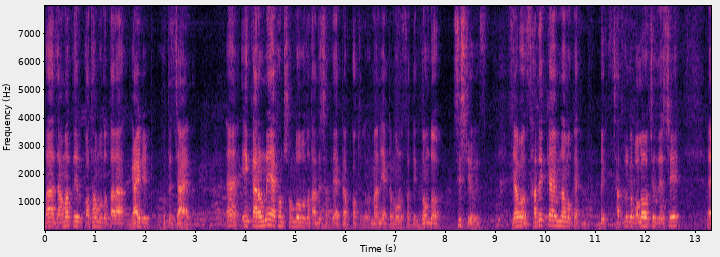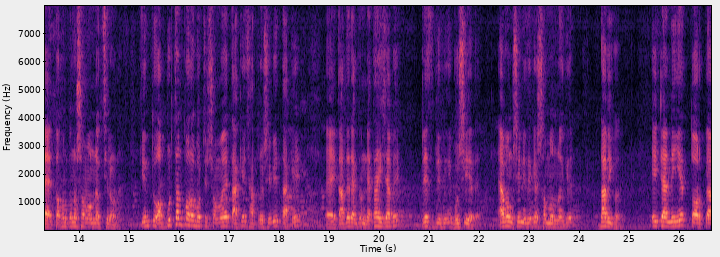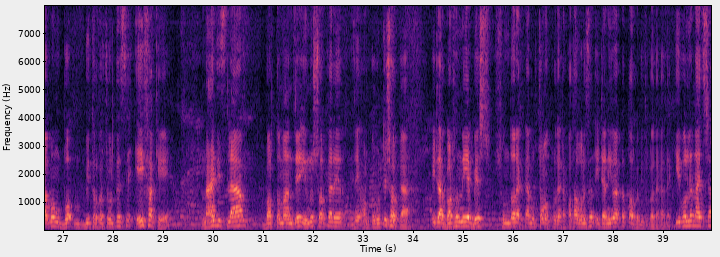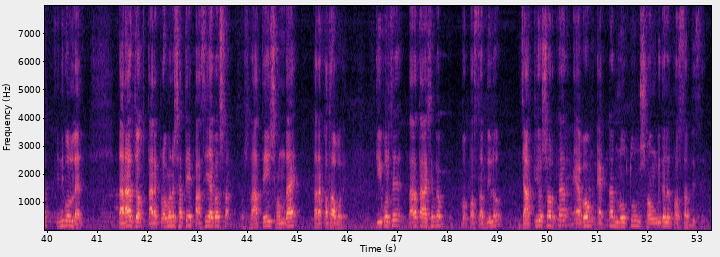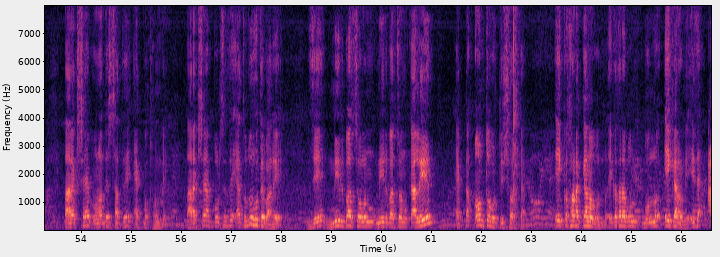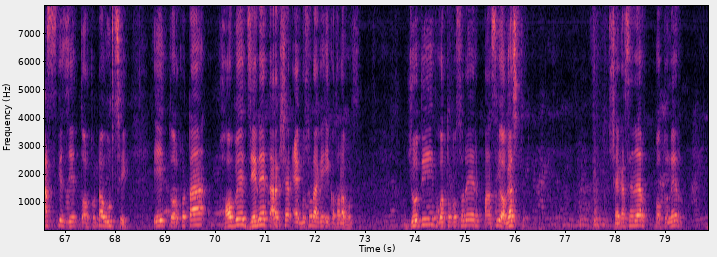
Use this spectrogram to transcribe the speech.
বা জামাতের কথা মতো তারা গাইডেড হতে চায় না। হ্যাঁ এই কারণে এখন সম্ভবত তাদের সাথে একটা কথ মানে একটা মনস্তাত্ত্বিক দ্বন্দ্ব সৃষ্টি হয়েছে। যেমন সাদেক কায়েম নামক এক ছাত্রকে বলা হচ্ছে যে সে তখন কোনো সমন্বয়ক ছিল না। কিন্তু অভ্যুত্থান পরবর্তী সময়ে তাকে ছাত্র শিবির তাকে তাদের একজন নেতা হিসাবে প্রেস ব্রিফিংয়ে বসিয়ে দেয় এবং সে নিজেকে সমন্বয়কের দাবি করে। এটা নিয়ে তর্ক এবং বিতর্ক চলতেছে। এই ফাঁকে নাহিদ ইসলাম বর্তমান যে ইউনুস সরকারের যে অন্তর্বর্তী সরকার, এটার গঠন নিয়ে বেশ সুন্দর একটা এবং চমকপ্রদ একটা কথা বলেছেন। এটা নিয়েও একটা তর্ক বিতর্ক দেখা যায়। কি বললেন নাহিদ সাহেব? তিনি বললেন তারা যক তারেক রহমানের সাথে পাঁচই আগস্ট রাতেই সন্ধ্যায় তারা কথা বলে। কি বলছে? তারা তারেক সাহেবকে প্রস্তাব দিল। জাতীয় সরকার এবং একটা নতুন সংবিধানের প্রস্তাব দিছে। তারেক সাহেব ওনাদের সাথে একমত হন নাই। তারেক সাহেব বলছে যে, এতদূর হতে পারে যে নির্বাচন, নির্বাচনকালীন একটা অন্তর্বর্তী সরকার। এই কথাটা কেন বলল? এই কথাটা বল- বলল এই কারণে। এই যে আজকে যে তর্কটা উঠছে এই তর্কটা হবে জেনে তারেক সাহেব এক বছর আগে এই কথাটা বলছে। যদি গত বছরের পাঁচই অগাস্টে শেখ হাসিনার পতনের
